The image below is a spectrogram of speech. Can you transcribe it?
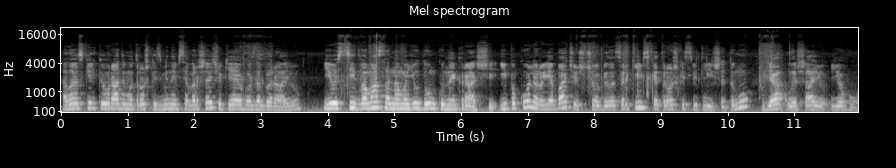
Але оскільки у Радимо трошки змінився вершечок, я його забираю. І ось ці два масла, на мою думку, найкращі. І по кольору я бачу, що білоцерківське трошки світліше, тому я лишаю його.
